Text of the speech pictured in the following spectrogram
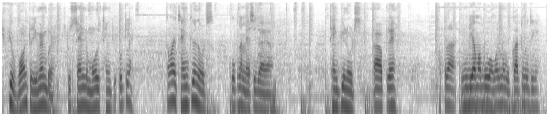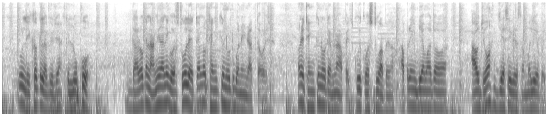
if you want remember to send more thank you okay? તમારે થેન્ક યુ નોટ્સ કોકના મેસેજ આવ્યા થેન્ક યુ નોટ્સ આ આપણે આપણા ઇન્ડિયામાં બહુ અમલમાં મુકાતું નથી. એવું લેખકે લખ્યું છે કે લોકો ધારો કે નાની નાની વસ્તુઓ લે તો એનો થેન્ક યુ નોટ બનાવીને રાખતા હોય છે. અને થેન્ક યુ નોટ એમને આપે છે કોઈક વસ્તુ આપે. આપણે ઇન્ડિયામાં તો આવજો જય શ્રી કૃષ્ણ મળીએ ભાઈ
